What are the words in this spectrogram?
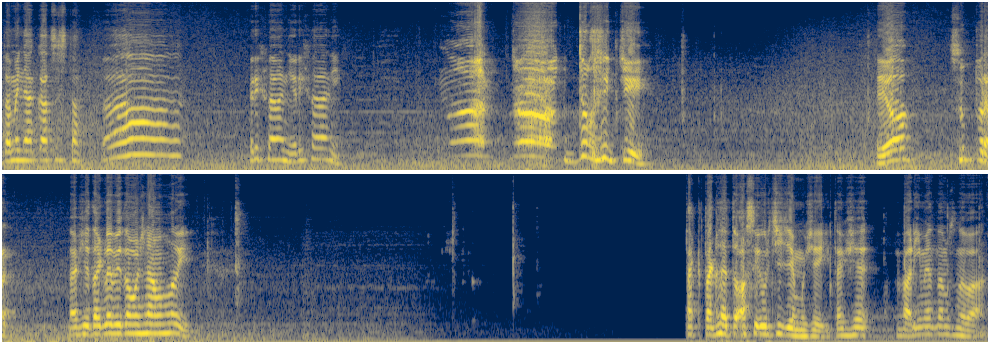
tam je nějaká cesta. Aaaa! Rychle na ní, rychle na ní. No, do, do řiti! Jo, super. Takže takhle by to možná mohlo jít. Tak takhle to asi určitě může jít, takže valíme tam znova.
